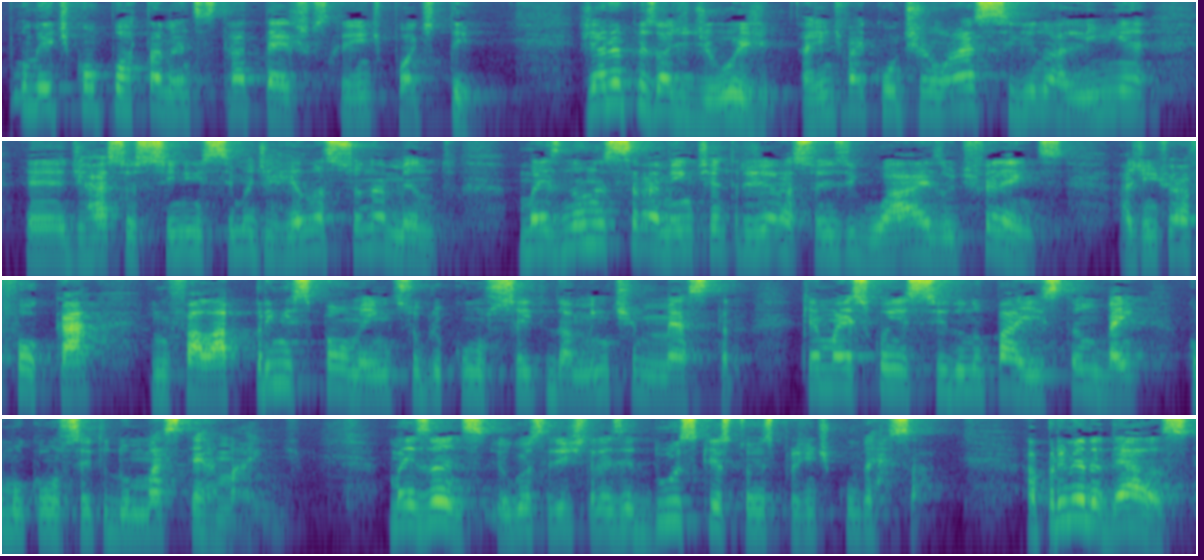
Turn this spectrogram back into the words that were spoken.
por meio de comportamentos estratégicos que a gente pode ter. Já no episódio de hoje, a gente vai continuar seguindo a linha é, de raciocínio em cima de relacionamento, mas não necessariamente entre gerações iguais ou diferentes. A gente vai focar em falar principalmente sobre o conceito da mente mestra, que é mais conhecido no país também como o conceito do mastermind. Mas antes, eu gostaria de trazer duas questões para a gente conversar. A primeira delas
